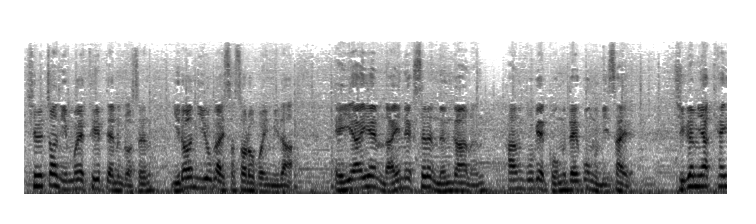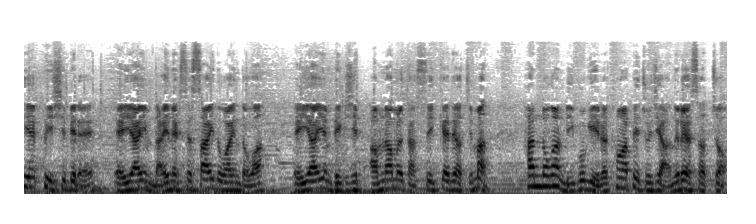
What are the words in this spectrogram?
실전 임무에 투입되는 것은 이런 이유가 있어서로 보입니다. AIM-9X를 능가하는 한국의 공대공 미사일, 지금 약 KF-21에 AIM-9X 사이드와인더와 AIM-120 암람을 달 수 있게 되었지만 한동안 미국이 이를 통합해주지 않으려 했었죠.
